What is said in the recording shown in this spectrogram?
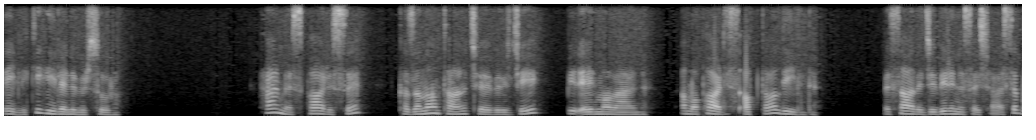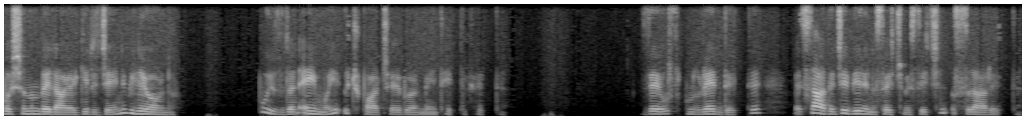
Belli ki hileli bir soru. Hermes Paris'e kazanan tanrıçaya vereceği bir elma verdi. Ama Paris aptal değildi ve sadece birini seçerse başının belaya gireceğini biliyordu. Bu yüzden elmayı üç parçaya bölmeyi teklif etti. Zeus bunu reddetti ve sadece birini seçmesi için ısrar etti.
